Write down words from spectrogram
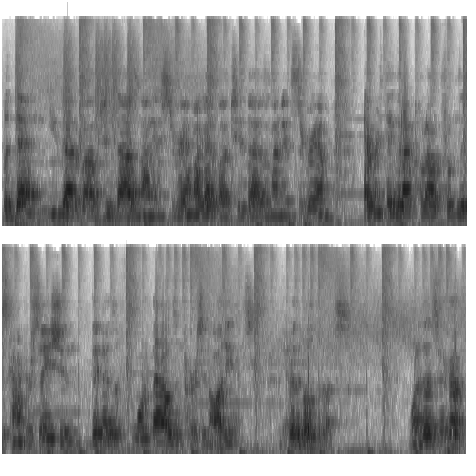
But then you got about 2,000 on Instagram, I got about 2,000 on Instagram. Everything that I put out from this conversation then has a 4,000 person audience for the both of us. One of those, like, oh,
